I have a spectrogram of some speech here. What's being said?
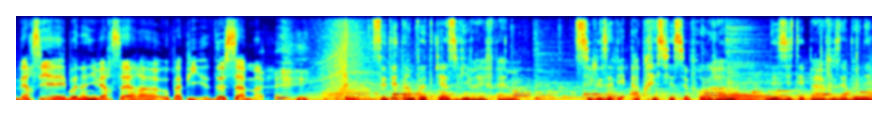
Merci et bon anniversaire euh, au papy de Sam. C'était un podcast Vivre FM. Si vous avez apprécié ce programme, n'hésitez pas à vous abonner.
